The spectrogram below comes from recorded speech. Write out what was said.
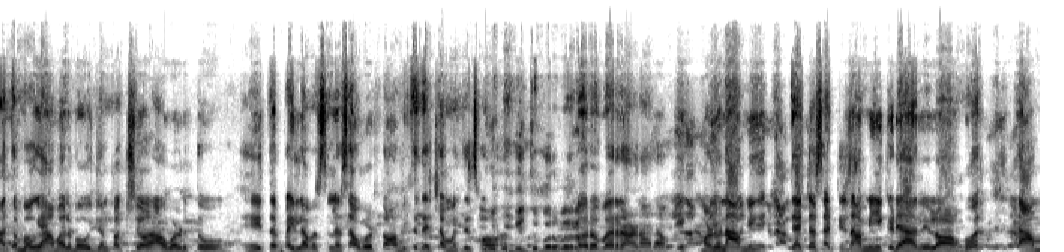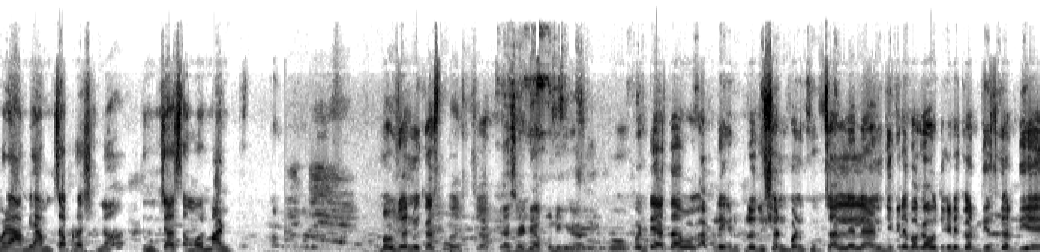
आता बघूया आम्हाला बहुजन पक्ष आवडतो. हे तर पहिल्यापासूनच आवडतो. आम्ही तर त्याच्यामध्येच बरोबर राहा. बरोबर राहणार आम्ही. म्हणून आम्ही त्याच्यासाठीच आम्ही इकडे आलेलो आहोत. त्यामुळे आम्ही आमचा प्रश्न तुमच्यासमोर मांडतो. बहुजन विकास पक्ष त्यासाठी आपण इकडे आलेलो हो पण ते आता आपल्या इकडे प्रदूषण पण खूप चाललेलं आहे. आणि जिकडे बघावं तिकडे गर्दीच गर्दी आहे.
